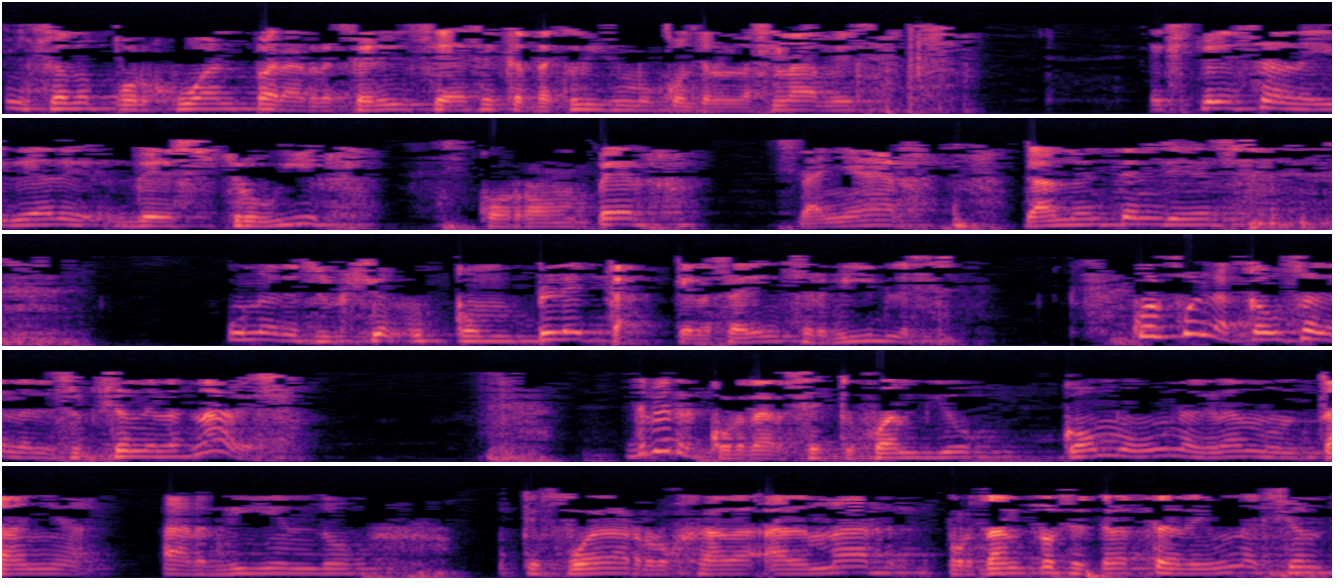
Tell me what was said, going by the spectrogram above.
usado por Juan para referirse a ese cataclismo contra las naves expresa la idea de destruir, corromper, dañar, dando a entender una destrucción completa que las hará inservibles. ¿Cuál fue la causa de la destrucción de las naves? Debe recordarse que Juan vio como una gran montaña ardiendo que fue arrojada al mar. Por tanto, se trata de una acción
